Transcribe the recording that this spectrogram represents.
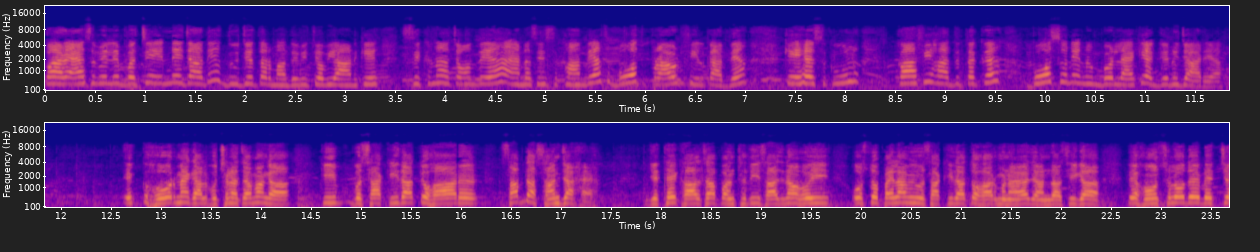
ਪਰ ਇਸ ਵੇਲੇ ਬੱਚੇ ਇੰਨੇ ਜ਼ਿਆਦੇ, ਦੂਜੇ ਧਰਮਾਂ ਦੇ ਵਿੱਚੋਂ ਵੀ ਆਣ ਕੇ ਸਿੱਖਣਾ ਚਾਹੁੰਦੇ ਆ ਐਂਡ ਅਸੀਂ ਸਿਖਾਉਂਦੇ ਆ। ਤੇ ਬਹੁਤ ਪ੍ਰਾਊਡ ਫੀਲ ਕਰਦੇ ਆ ਕਿ ਇਹ ਸਕੂਲ ਕਾਫੀ ਹੱਦ ਤੱਕ ਬਹੁਤ ਸੋਹਣੇ ਨੰਬਰ ਲੈ ਕੇ ਅੱਗੇ ਨੂੰ ਜਾ ਰਿਹਾ। ਇੱਕ ਹੋਰ ਮੈਂ ਗੱਲ ਪੁੱਛਣਾ ਚਾਹਾਂਗਾ ਕਿ ਵਿਸਾਖੀ ਦਾ ਤਿਉਹਾਰ ਸਭ ਦਾ ਸਾਂਝਾ ਹੈ। ਜਿੱਥੇ ਖਾਲਸਾ ਪੰਥ ਦੀ ਸਾਜਨਾ ਹੋਈ, ਉਸ ਤੋਂ ਪਹਿਲਾਂ ਵੀ ਵਿਸਾਖੀ ਦਾ ਤਿਉਹਾਰ ਮਨਾਇਆ ਜਾਂਦਾ ਸੀਗਾ ਤੇ ਹੌਂਸਲੋ ਦੇ ਵਿੱਚ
